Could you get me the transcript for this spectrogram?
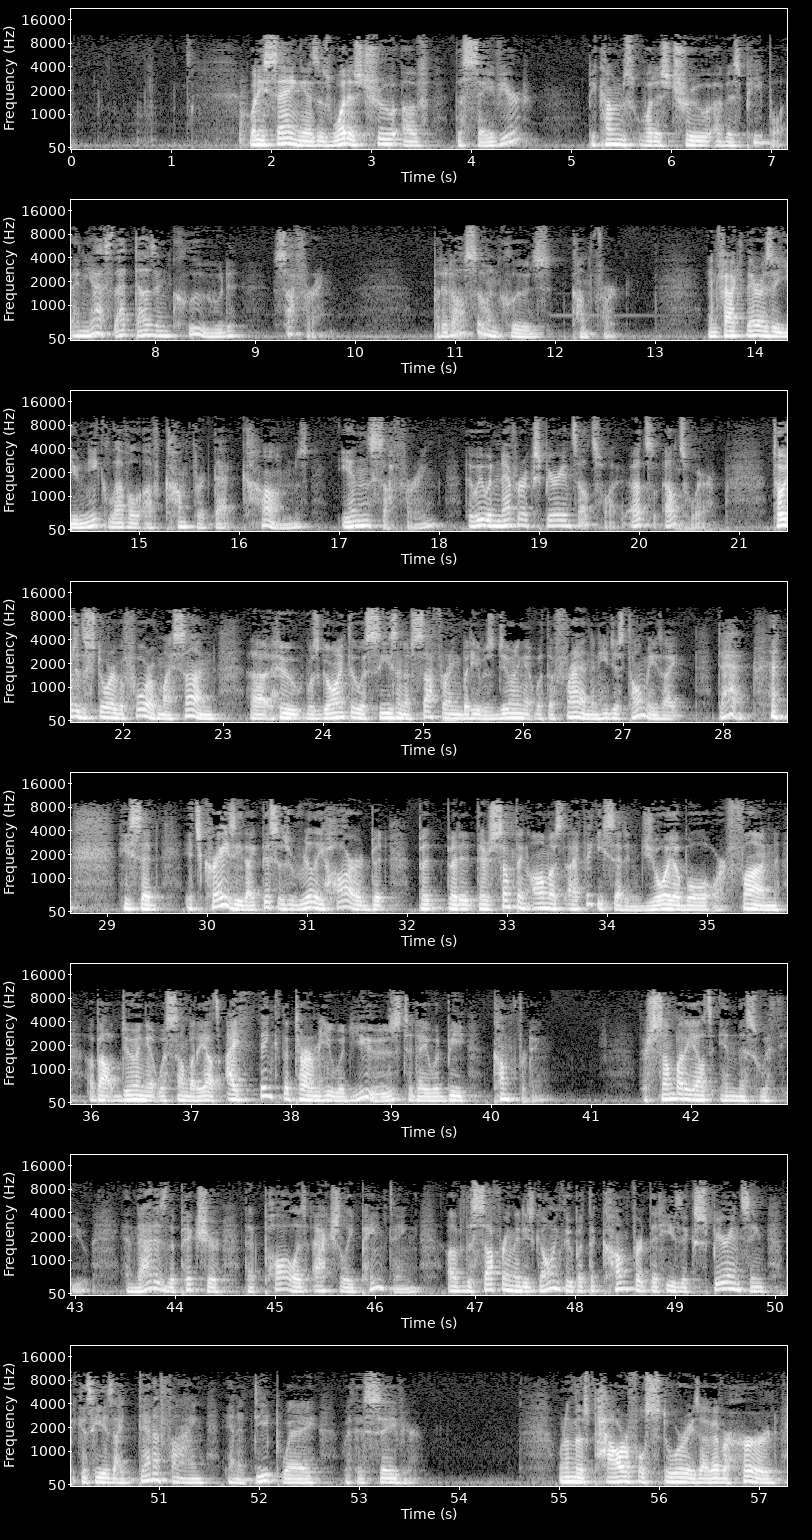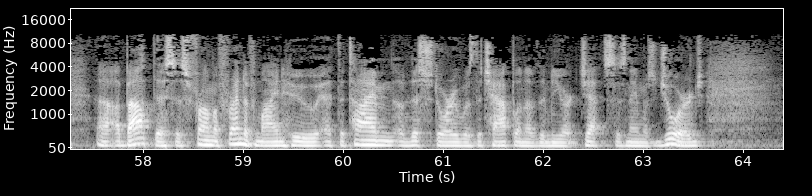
What he's saying is, is what is true of the Savior becomes what is true of his people. And yes, that does include suffering, but it also includes comfort. In fact, there is a unique level of comfort that comes in suffering that we would never experience elsewhere. I told you the story before of my son uh, who was going through a season of suffering, but he was doing it with a friend, and he just told me, he's like, Dad, he said, it's crazy. Like this is really hard, but, but, but it, there's something almost, I think he said enjoyable or fun about doing it with somebody else. I think the term he would use today would be comforting. There's somebody else in this with you. And that is the picture that Paul is actually painting of the suffering that he's going through, but the comfort that he's experiencing because he is identifying in a deep way with his Savior. One of the most powerful stories I've ever heard uh, about this is from a friend of mine who, at the time of this story, was the chaplain of the New York Jets. His name was George.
